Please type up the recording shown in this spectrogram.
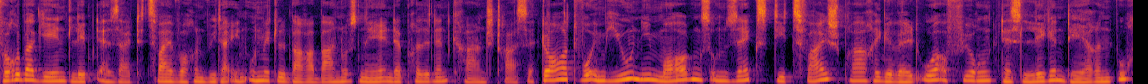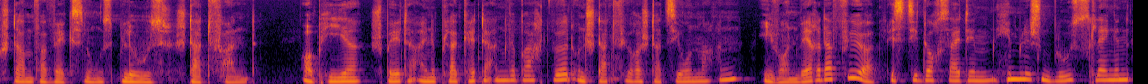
Vorübergehend lebt er seit zwei Wochen wieder in unmittelbarer Bahnhofsnähe in der Präsident-Kran-Straße. Dort, wo im Juni morgens um sechs die zweisprachige Welturaufführung des legendären Buchstabenverwechslungsblues stattfand. Ob hier später eine Plakette angebracht wird und Stadtführer Station machen? Yvonne wäre dafür, ist sie doch seit den himmlischen Bluesklängen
